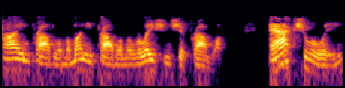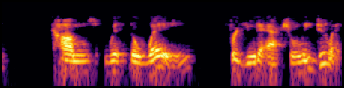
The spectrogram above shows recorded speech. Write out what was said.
time problem, a money problem, a relationship problem, actually comes with the way for you to actually do it.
